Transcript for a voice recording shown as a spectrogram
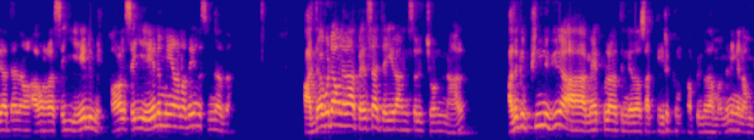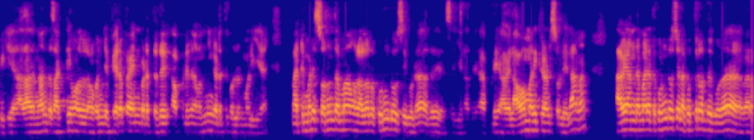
இதாக தான் அவங்களால செய்ய ஏழுமை. அவங்களால செய்ய ஏழுமையானதே அந்த சின்னதுதான். அதை விட அவங்க ஏதாவது பெருசா செய்யறாங்கன்னு சொல்லி சொன்னால் அதுக்கு பின்னுக்கு மேற்குலகத்தின் ஏதோ சக்தி இருக்கும் அப்படின்றத வந்து நீங்க நம்பிக்கை. அதாவது அந்த சக்தியும் அதில் கொஞ்சம் பிற பயன்படுத்துது அப்படின்னு வந்து நீங்க எடுத்துக்கொள்ளும் மொழியை. மற்றபடி சொந்தமா அவங்களால ஒரு குண்டூசி கூட அது செய்யறது அப்படி அவையில் அவமதிக்கிறான்னு சொல்லல. ஆனா அவை அந்த மாதிரி அந்த குண்டூசியில குத்துறது கூட வர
